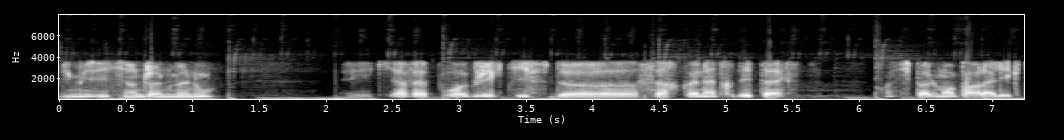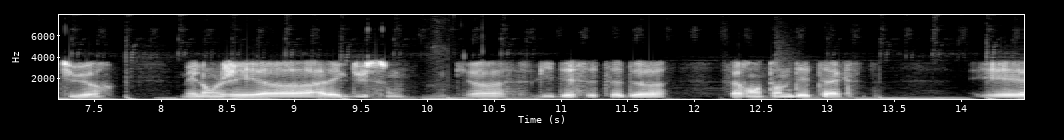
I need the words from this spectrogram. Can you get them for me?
du musicien John Menou, et qui avait pour objectif de faire connaître des textes, principalement par la lecture, mélangés euh, avec du son. Euh, L'idée c'était de faire entendre des textes et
